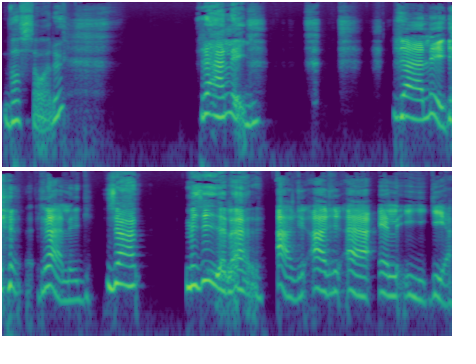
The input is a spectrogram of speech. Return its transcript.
Vad sa du? Rälig? Rälig. Rälig. Jär... Med J eller R? R, R-Ä-L-I-G.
